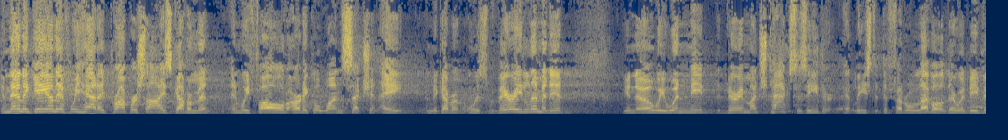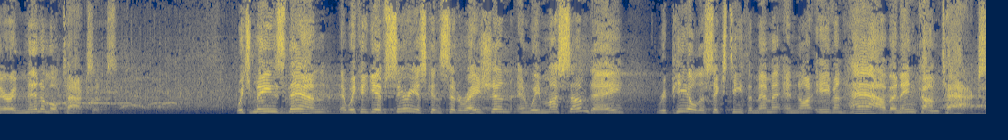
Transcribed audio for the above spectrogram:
And then again, if we had a proper sized government and we followed Article 1, Section 8, and the government was very limited, you know, we wouldn't need very much taxes either. At least at the federal level, there would be very minimal taxes. Which means then that we could give serious consideration and we must someday repeal the 16th Amendment and not even have an income tax.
